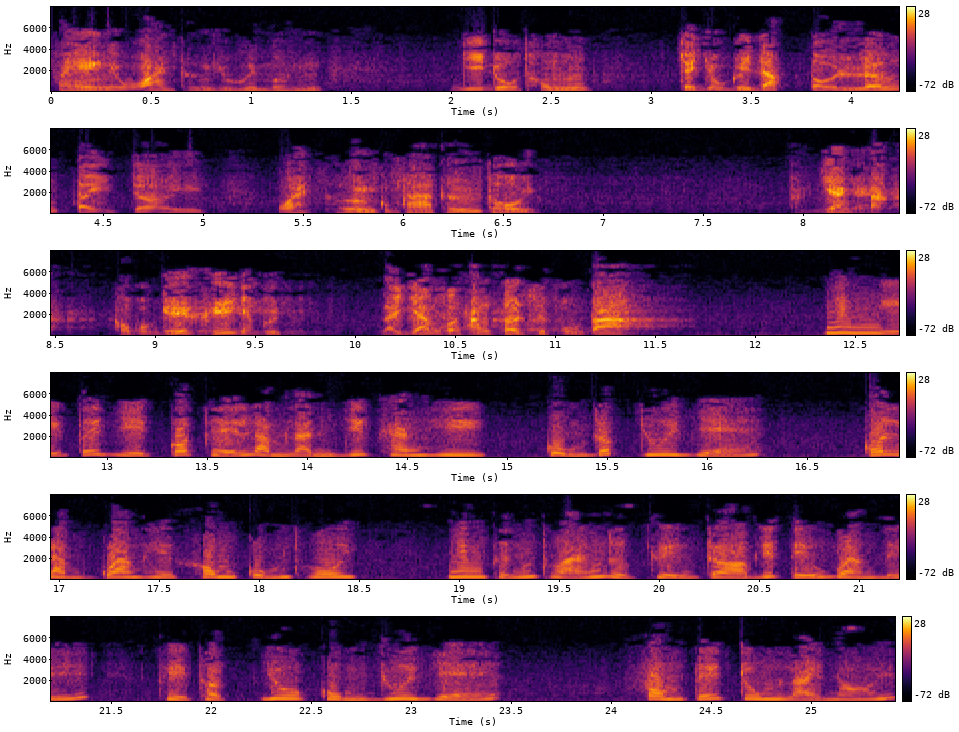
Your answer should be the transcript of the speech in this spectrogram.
phen này quan thượng vui mừng. Vị đồ thống, cho dù gây đắc tội lớn tày trời, hoàng thượng cũng tha thứ thôi. Thằng gian tặc, không có nghĩa khí nhà ngươi, lại dám gọi thẳng tên sư phụ ta. Nhưng nghĩ tới việc có thể làm lành với Khang Hy cũng rất vui vẻ. Có làm quan hay không cũng thôi, nhưng thỉnh thoảng được chuyện trò với tiểu hoàng đế thì thật vô cùng vui vẻ. Phong Tế Trung lại nói.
